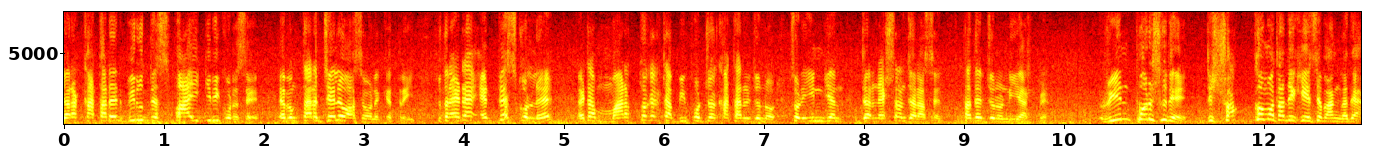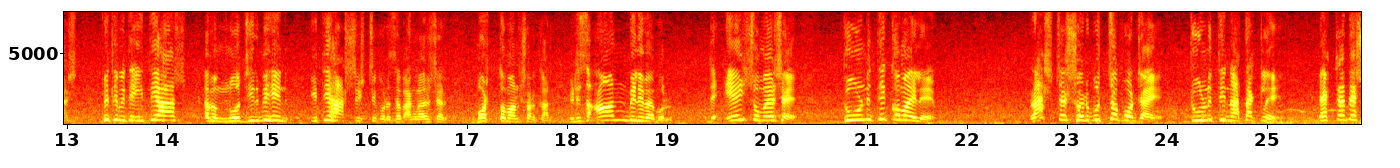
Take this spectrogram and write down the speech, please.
যারা কাতারের বিরুদ্ধে স্পাইগিরি করেছে, এবং তারা জেলেও আছে অনেক ক্ষেত্রেই। তো তারা এটা অ্যাড্রেস করলে এটা মারাত্মক একটা বিপর্যয় কাতারের জন্য সরি ইন্ডিয়ান যারা ন্যাশনাল যারা আছেন তাদের জন্য নিয়ে আসবে। ঋণ পরিশোধে যে সক্ষমতা দেখিয়েছে বাংলাদেশ, পৃথিবীতে ইতিহাস এবং নজিরবিহীন ইতিহাস সৃষ্টি করেছে বাংলাদেশের বর্তমান সরকার। ইট ইস আনবিলিভেবল যে এই সময় এসে দুর্নীতি কমাইলে রাষ্ট্রের সর্বোচ্চ পর্যায়ে দুর্নীতি না থাকলে একটা দেশ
